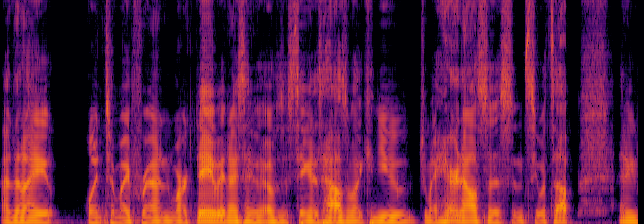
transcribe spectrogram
And then I went to my friend Mark David. And I said, I was staying at his house. I'm like, Can you do my hair analysis and see what's up? And he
